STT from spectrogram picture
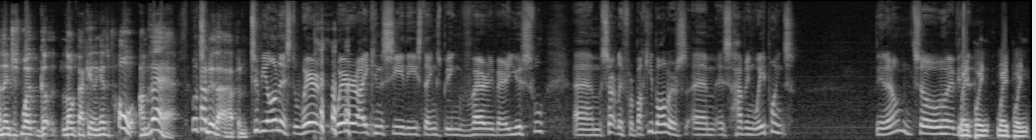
and then just woke, got, logged back in again. Oh, I'm there. Well, How to- did that happen? To be honest, where where I can see these things being very very useful, um, certainly for buckyballers, um, is having waypoints. You know, so if you Waypoint, waypoint,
